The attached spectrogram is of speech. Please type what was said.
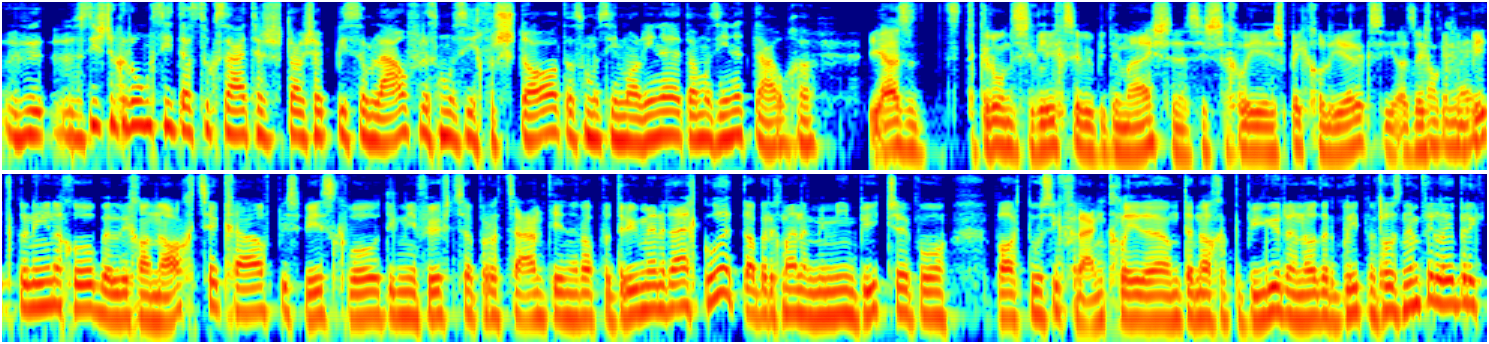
was ist der Grund dass du gesagt hast, da ist etwas am Laufen, das muss ich verstehen, das muss ich mal rein, da muss ich reintauchen? Ja, also der Grund ist der gleiche wie bei den meisten. Es war ein bisschen spekulieren. Gewesen. Also ich okay. bin in Bitcoin reingekommen, weil ich eine Aktie gekauft bei Swissquote, irgendwie 15 Prozent innerhalb von drei Monaten. Eigentlich gut, aber ich meine, mit meinem Budget von ein paar tausend Franken und dann nachher Gebühren, oder, bleibt am Schluss nicht viel übrig.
